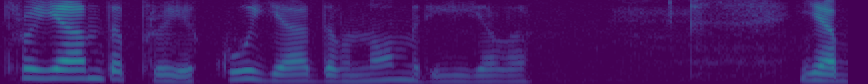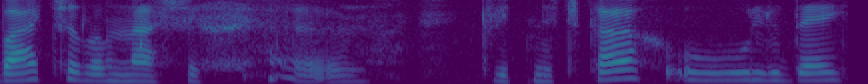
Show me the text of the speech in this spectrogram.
троянда, про яку я давно мріяла. Я бачила в наших е, квітничках у людей,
